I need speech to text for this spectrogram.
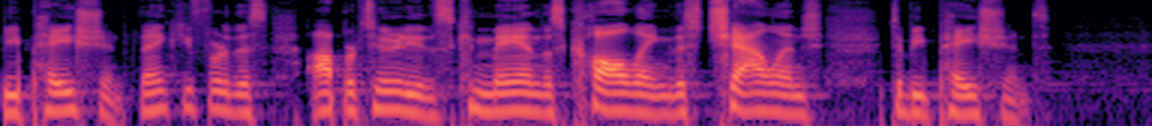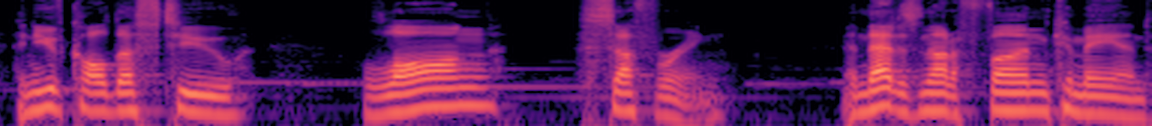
Be patient. Thank you for this opportunity, this command, this calling, this challenge to be patient. And you've called us to long suffering. And that is not a fun command.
